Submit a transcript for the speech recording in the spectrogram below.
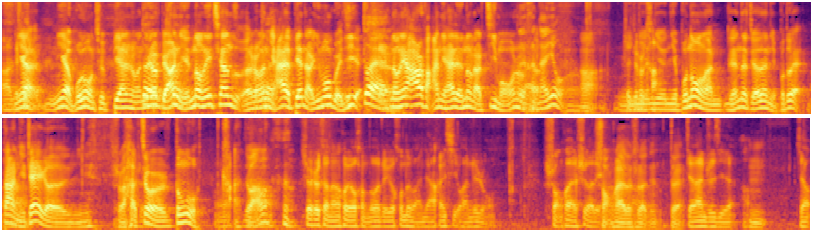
啊，你也你也不用去编什么，你说比方你弄一千子什么，你还得编点阴谋诡计，对。弄一阿尔法你还得弄点计谋什对，么的。很难用啊。啊，这就是你你你不弄了，人家觉得你不对，但是你这个你是吧，就是登录砍就完了，啊 确实可能会有很多这个混沌玩家很喜欢这种爽快的设定，爽快的设啊，定，对，简单直接啊。嗯，行，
